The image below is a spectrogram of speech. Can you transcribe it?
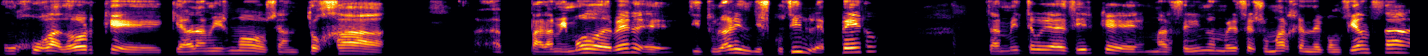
un jugador que, que, ahora mismo se antoja, para mi modo de ver, eh, titular indiscutible, pero también te voy a decir que Marcelino merece su margen de confianza,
